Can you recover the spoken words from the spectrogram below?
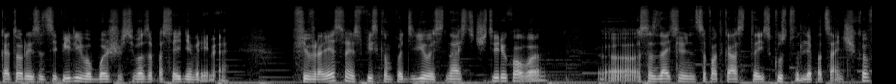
которые зацепили его больше всего за последнее время. В феврале своим списком поделилась Настя Четверякова, э, создательница подкаста «Искусство для пацанчиков».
